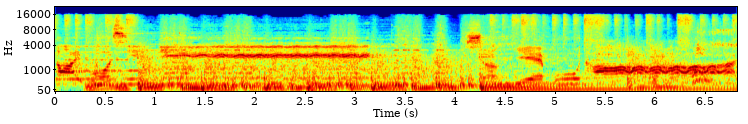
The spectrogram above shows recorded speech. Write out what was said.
在我心里。生也不贪，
